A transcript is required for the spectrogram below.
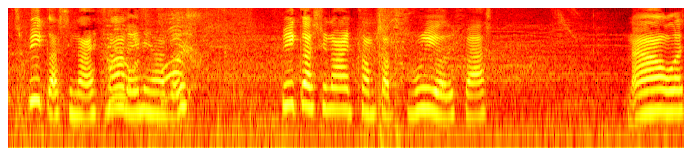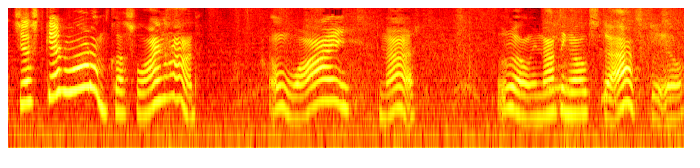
It's Pika's unite, not any others. Pika's unite comes up really fast. Now let's just get Rotom, cause why not? And why not? Really, nothing else to ask, Leo.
